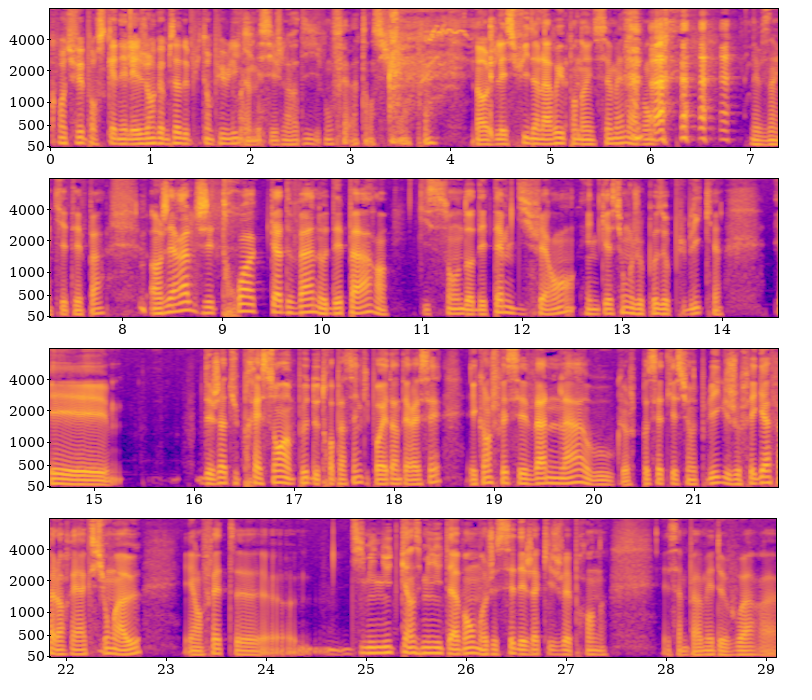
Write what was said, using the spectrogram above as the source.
comment tu fais pour scanner les gens comme ça depuis ton public? Ouais, mais si je leur dis, ils vont faire attention après. non, je les suis dans la rue pendant une semaine avant. ne vous inquiétez pas. En général, j'ai trois, quatre vannes au départ qui sont dans des thèmes différents et une question que je pose au public. Et déjà, tu pressens un peu de trois personnes qui pourraient être intéressées. Et quand je fais ces vannes-là ou que je pose cette question au public, je fais gaffe à leur réaction à eux. Et en fait, euh, 10 minutes, 15 minutes avant, moi, je sais déjà qui je vais prendre. Et ça me permet de voir euh,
